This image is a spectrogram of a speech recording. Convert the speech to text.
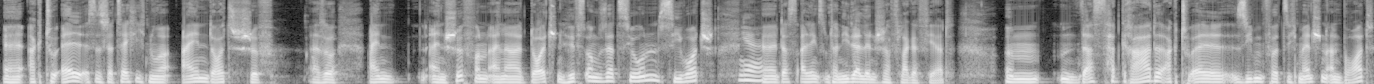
Äh, aktuell ist es tatsächlich nur ein deutsches Schiff. Also ein ein Schiff von einer deutschen Hilfsorganisation, Sea-Watch, ja. äh, das allerdings unter niederländischer Flagge fährt. Ähm, das hat gerade aktuell 47 Menschen an Bord.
